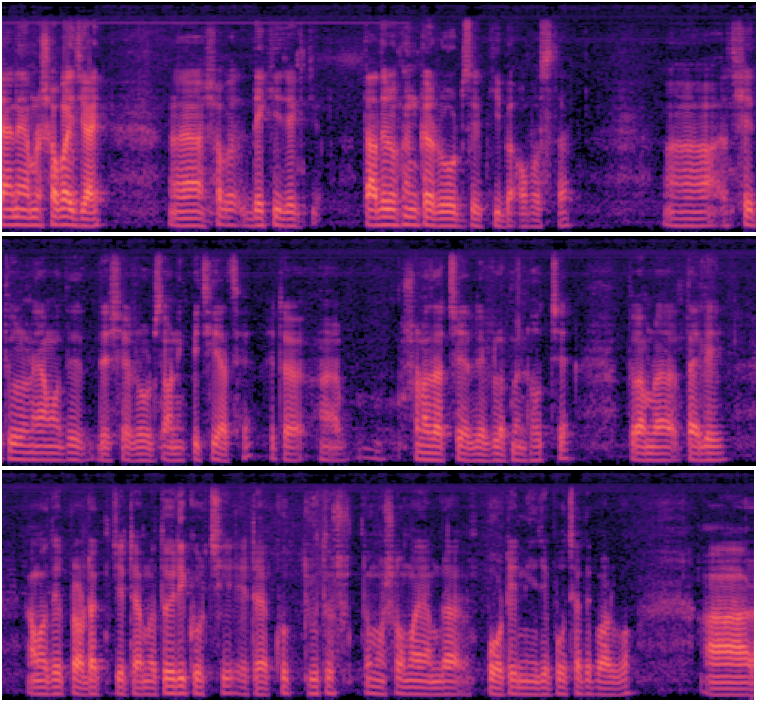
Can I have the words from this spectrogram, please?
চায়নায় আমরা সবাই যাই সবাই দেখি যে তাদের ওখানকার রোডসের কী অবস্থা। সেই তুলনায় আমাদের দেশের রোডস অনেক পিছিয়ে আছে। এটা শোনা যাচ্ছে ডেভেলপমেন্ট হচ্ছে। তো আমরা তাইলে আমাদের প্রোডাক্ট যেটা আমরা তৈরি করছি, এটা খুব দ্রুততম সময় আমরা পোর্টে নিয়ে যেয়ে পৌঁছাতে পারব। আর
